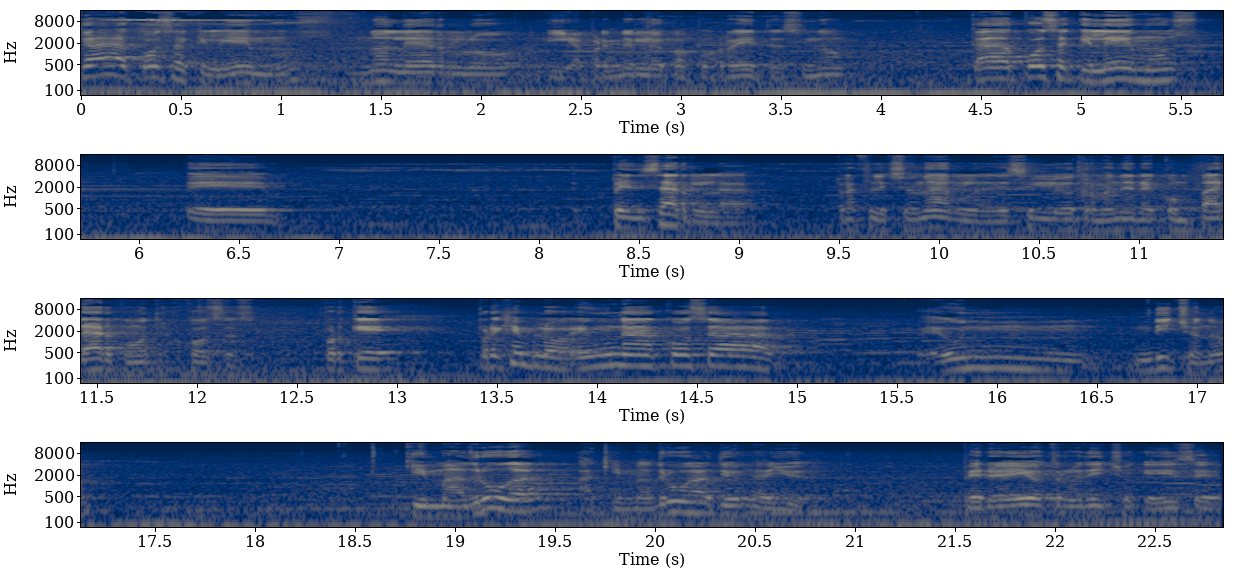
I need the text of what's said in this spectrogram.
cada cosa que leemos, no leerlo y aprenderlo de paporreta, sino cada cosa que leemos, eh, pensarla, reflexionarla, decirlo de otra manera, comparar con otras cosas. Porque, por ejemplo, en una cosa, eh, un, un dicho, ¿no? Quien madruga, a quien madruga, Dios le ayuda. Pero hay otro dicho que dice,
